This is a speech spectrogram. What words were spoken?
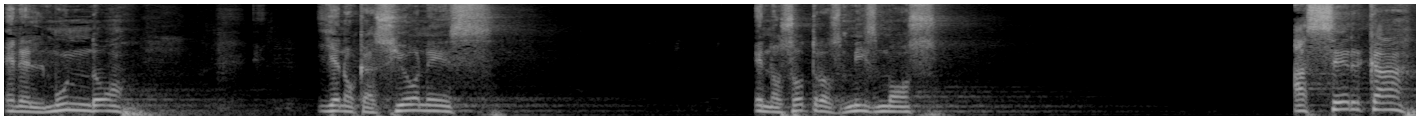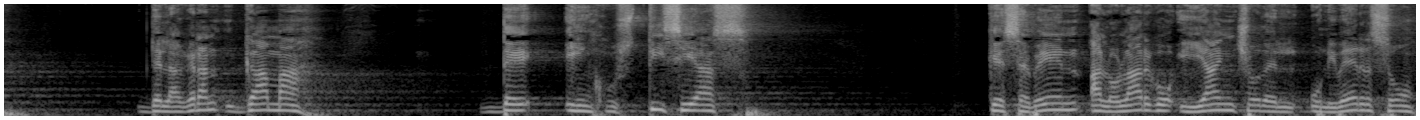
en el mundo y en ocasiones en nosotros mismos acerca de la gran gama de injusticias que se ven a lo largo y ancho del universo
